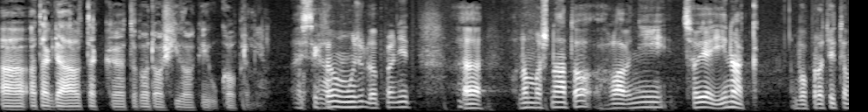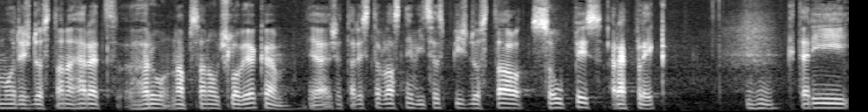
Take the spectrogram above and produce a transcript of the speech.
a, a tak dál, tak to byl další velký úkol pro mě. Jestli k tomu můžu doplnit, uh, No možná to hlavní, co je jinak oproti tomu, když dostane herec hru napsanou člověkem, je, že tady jste vlastně více spíš dostal soupis replik, mm-hmm. který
